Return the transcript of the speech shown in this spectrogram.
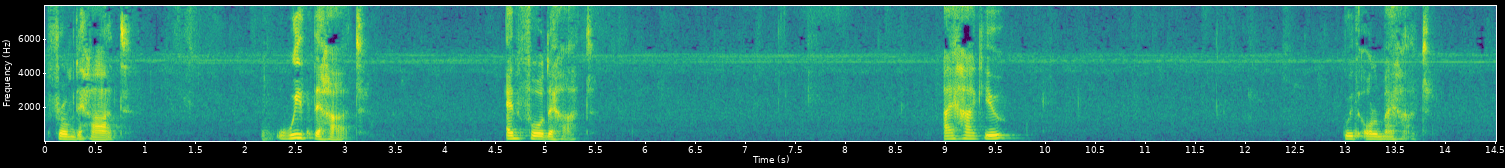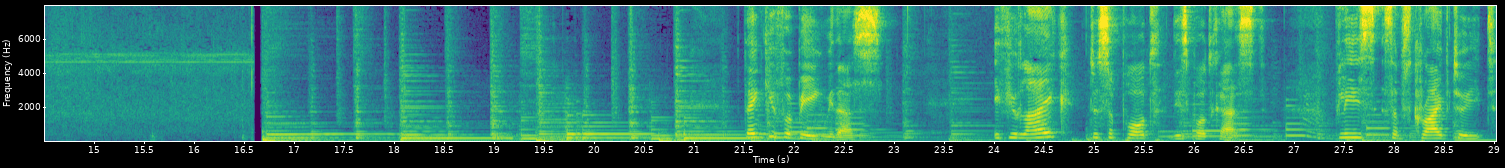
from the heart, with the heart, and for the heart. I hug you with all my heart. Thank you for being with us. If you like to support this podcast, please subscribe to it,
